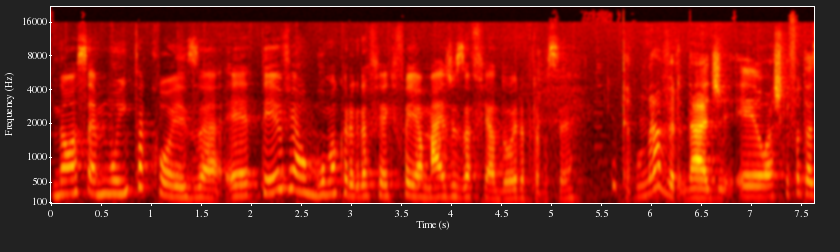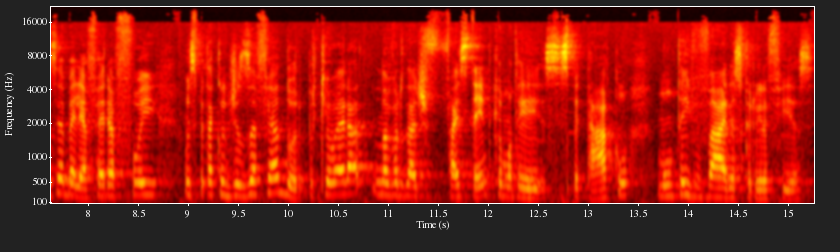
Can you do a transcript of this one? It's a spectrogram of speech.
Nossa, é muita coisa. É, teve alguma coreografia que foi a mais desafiadora para você? Então, na verdade, eu acho que Fantasia Bela e a Fera foi um espetáculo desafiador, porque eu era, na verdade, faz tempo que eu montei esse espetáculo, montei várias coreografias.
